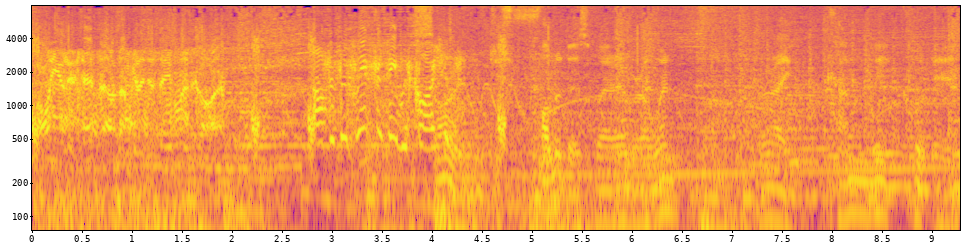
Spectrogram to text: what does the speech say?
All units, heads up. I'm going to disable this car. Officer, please proceed with caution. Sorry, just followed us wherever I went. Right, can we cut in?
